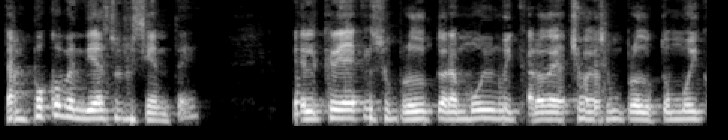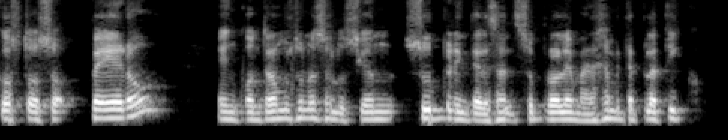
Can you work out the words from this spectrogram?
Tampoco vendía suficiente. Él creía que su producto era muy, muy caro. De hecho, es un producto muy costoso, pero encontramos una solución súper interesante a su problema. Déjame te platico.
